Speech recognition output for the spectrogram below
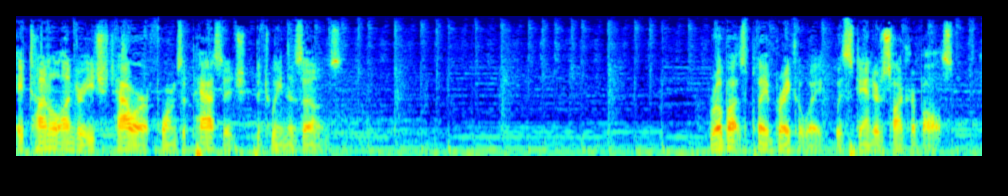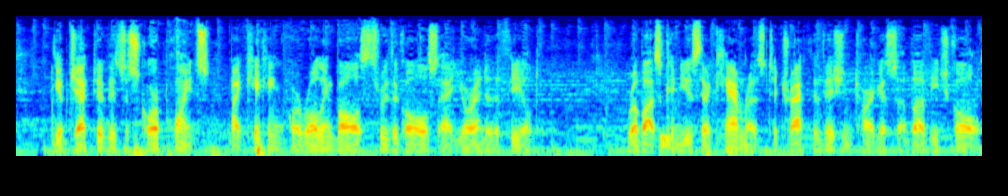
A tunnel under each tower forms a passage between the zones. Robots play breakaway with standard soccer balls. The objective is to score points by kicking or rolling balls through the goals at your end of the field. Robots can use their cameras to track the vision targets above each goal.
